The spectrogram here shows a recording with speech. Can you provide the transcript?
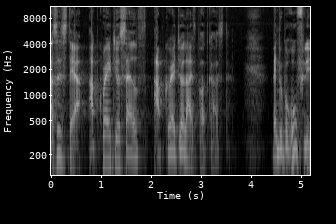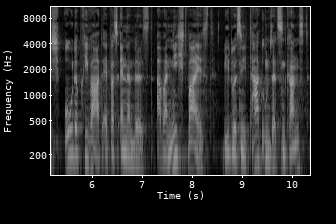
Das ist der Upgrade Yourself, Upgrade Your Life Podcast. Wenn du beruflich oder privat etwas ändern willst, aber nicht weißt, wie du es in die Tat umsetzen kannst,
